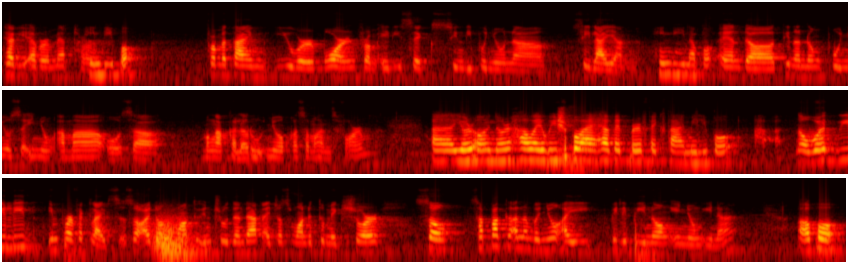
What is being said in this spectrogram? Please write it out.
Have you ever met her? Hindi po. From the time you were born from 86, hindi po nyo na silayan. Hindi na po. And uh, tinanong po nyo sa inyong ama o sa mga kalaro nyo kasamahan sa farm? Ah, Your Honor, how I wish po I have a perfect family po. No, we we lead imperfect lives. So I don't want to intrude on that. I just wanted to make sure. So, sa pagkaalam ba nyo ay Pilipino ang inyong ina? Opo,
